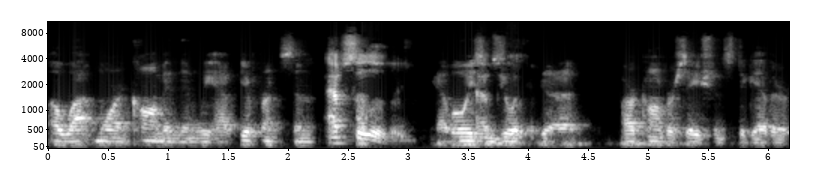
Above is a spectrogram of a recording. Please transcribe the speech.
a lot more in common than we have difference. And absolutely, I've always absolutely. enjoyed uh, our conversations together.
